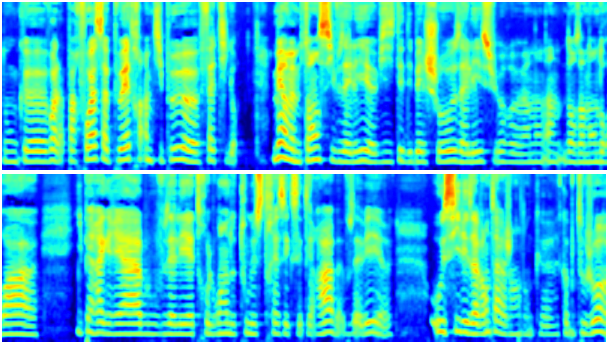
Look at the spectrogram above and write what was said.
Donc euh, voilà, parfois ça peut être un petit peu euh, fatigant. Mais en même temps, si vous allez visiter des belles choses, aller sur dans un endroit hyper agréable où vous allez être loin de tout le stress, etc., bah, vous avez aussi les avantages. Hein. Donc comme toujours,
